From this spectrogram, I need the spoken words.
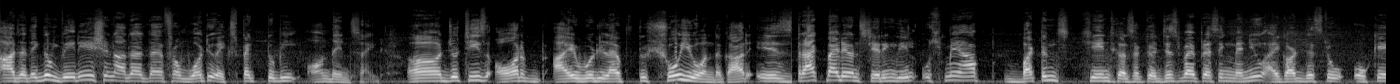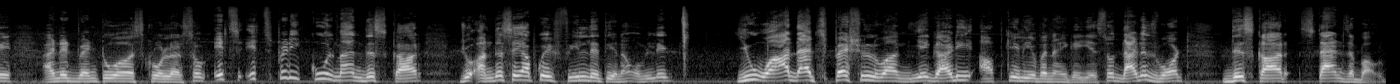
आ जाता है एकदम वेरिएशन आ जाता है from what you expect to be on the inside जो चीज़ और I would love to show you on the car is track pad on steering wheel उसमें आप बटन्स चेंज कर सकते हो. Just by pressing menu I got this to okay and it went to a scroller so it's it's pretty cool man this car जो अंदर से आपको एक फील देती है ना, वो like you are that special one ये गाड़ी आपके लिए बनाई गई है. So that is what this car stand about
